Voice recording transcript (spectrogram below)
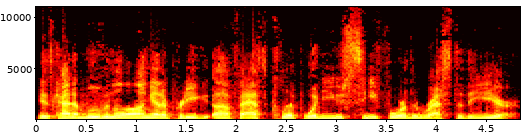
is kind of moving along at a pretty uh, fast clip. What do you see for the rest of the year?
